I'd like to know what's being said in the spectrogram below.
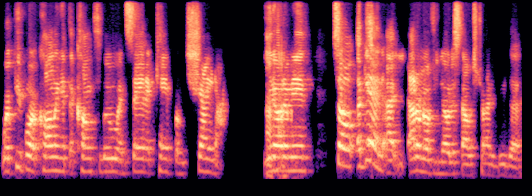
where people are calling it the Kung flu and saying it came from China. You uh-huh. know what I uh-huh. mean? So again, I, I don't know if you noticed I was trying to do the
